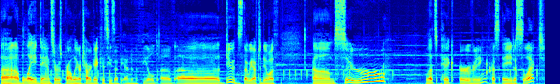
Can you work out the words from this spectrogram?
uh, a blade dancer, is probably our target because he's at the end of the field of uh, dudes that we have to deal with. Um, so let's pick Irving. Press A to select.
